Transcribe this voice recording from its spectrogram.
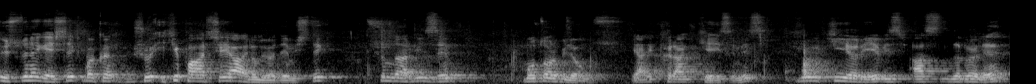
üstüne geçtik. Bakın şu iki parçaya ayrılıyor demiştik. Şunlar bizim motor bloğumuz. Yani crank case'imiz. Bu iki yarıyı biz aslında böyle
